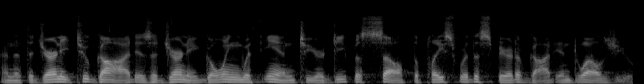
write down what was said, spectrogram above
and that the journey to God is a journey going within to your deepest self, the place where the Spirit of God indwells you.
